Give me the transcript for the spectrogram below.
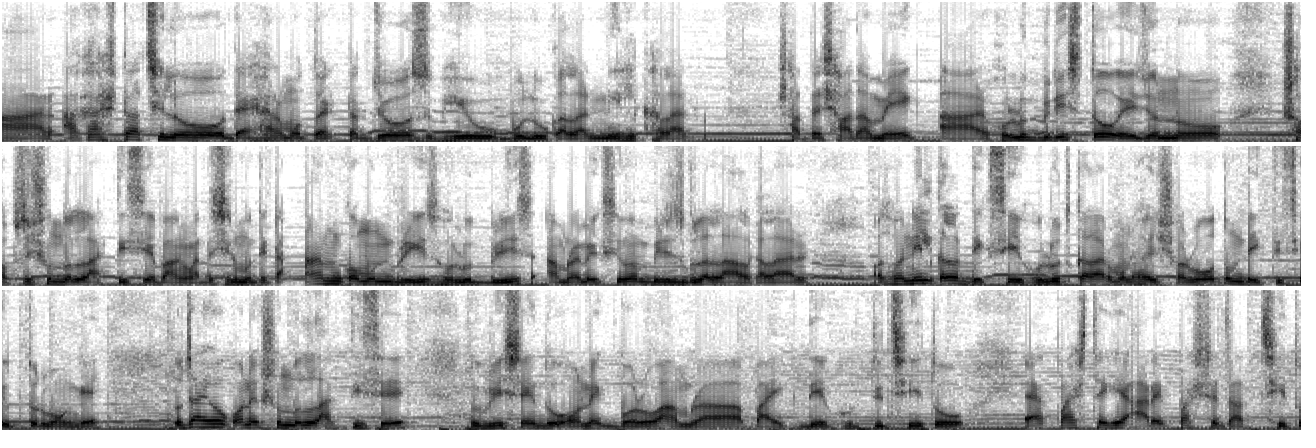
আর আকাশটা ছিল দেখার মতো একটা জোস ভিউ ব্লু কালার নীল কালার সাথে সাদা মেঘ আর হলুদ ব্রিজ তো এই জন্য সবচেয়ে সুন্দর লাগতেছে। বাংলাদেশের মধ্যে একটা আনকমন ব্রিজ হলুদ ব্রিজ আমরা ম্যাক্সিমাম ব্রিজগুলো লাল কালার অথবা নীল কালার দেখছি, হলুদ কালার মনে হয় সর্বপ্রথম দেখতেছি উত্তরবঙ্গে। তো যাই হোক, অনেক সুন্দর লাগতেছে। তো ব্রিজটা কিন্তু অনেক বড়, আমরা বাইক দিয়ে ঘুরতেছি। তো এক পাশ থেকে আরেক পাশে যাচ্ছি, তো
